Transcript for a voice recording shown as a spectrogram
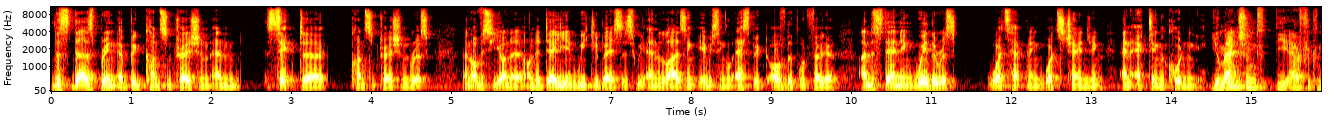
This does bring a big concentration and sector concentration risk. And obviously, on a, on a daily and weekly basis, we're analyzing every single aspect of the portfolio, understanding where the risk, what's happening, what's changing, and acting accordingly. You mentioned the African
